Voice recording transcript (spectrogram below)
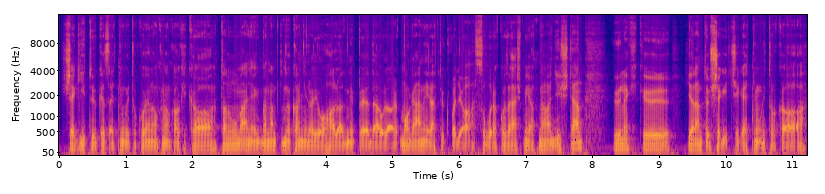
segítőkezet nyújtok olyanoknak, akik a tanulmányaikban nem tudnak annyira jól haladni, például a magánéletük vagy a szórakozás miatt, ne adj Isten. Ő nekik jelentős segítséget nyújtok a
